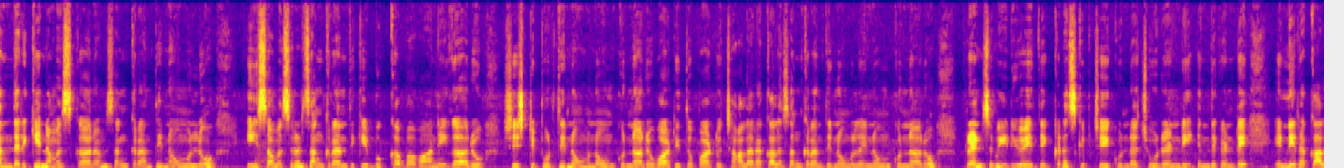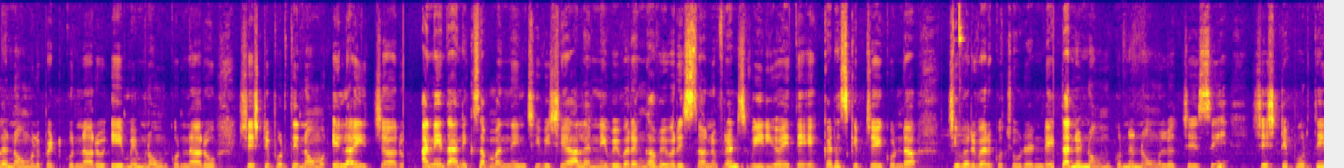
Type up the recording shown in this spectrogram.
అందరికీ నమస్కారం. సంక్రాంతి నోములు ఈ సంవత్సరం సంక్రాంతికి బుక్క భవానీ గారు షష్టిపూర్తి నోము నోముకున్నారు. వాటితో పాటు చాలా రకాల సంక్రాంతి నోములే నోముకున్నారు. ఫ్రెండ్స్ వీడియో అయితే ఎక్కడ స్కిప్ చేయకుండా చూడండి. ఎందుకంటే ఎన్ని రకాల నోములు పెట్టుకున్నారు ఏమేమి నోముకున్నారు షష్టిపూర్తి నోము ఎలా ఇచ్చారు అనే దానికి సంబంధించి విషయాలన్నీ వివరంగా వివరిస్తాను. ఫ్రెండ్స్ వీడియో అయితే ఎక్కడ స్కిప్ చేయకుండా చివరి వరకు చూడండి. తను నోముకున్న నోములు వచ్చేసి షష్టిపూర్తి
